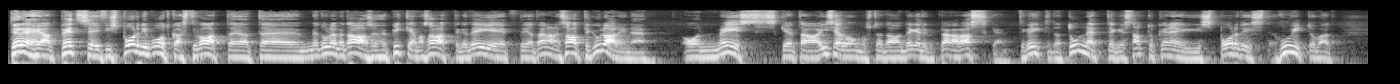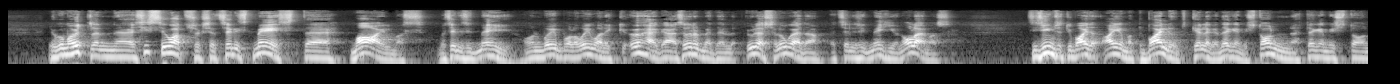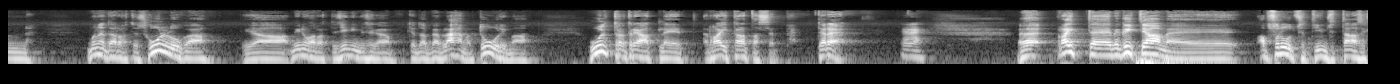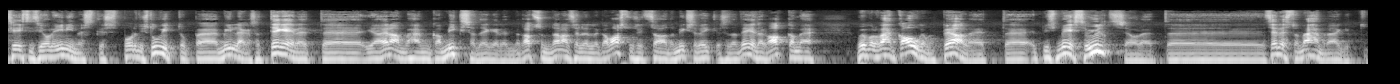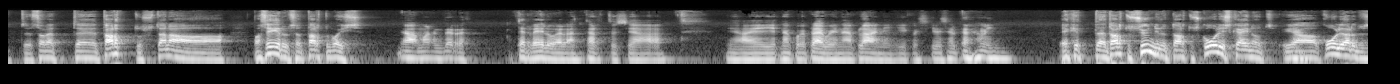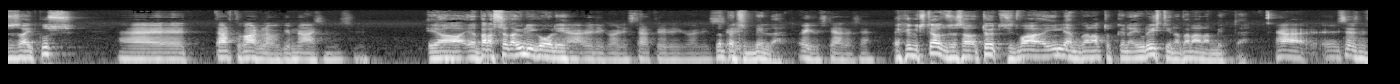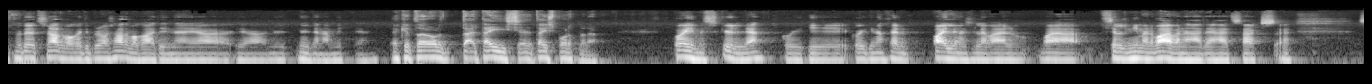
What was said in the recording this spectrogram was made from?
tere, head Betsafe'i spordipodcasti vaatajad. me tuleme taas ühe pikema saatega teie ette ja tänane saatekülaline on mees, keda iseloomustada on tegelikult väga raske. Te kõik teda tunnete, kes natukenegi spordist huvituvad. ja kui ma ütlen sissejuhatuseks, et sellist meest maailmas või selliseid mehi on võib-olla võimalik ühe käe sõrmedel üles lugeda, et selliseid mehi on olemas, siis ilmselt juba aimate paljud, kellega tegemist on. tegemist on mõnede arvates hulluga ja minu arvates inimesega, keda peab lähemalt uurima, ultratriatleet Rait Ratassepp, tere. tere. Rait, me kõik teame, absoluutselt ilmselt tänaseks Eestis ei ole inimest, kes spordist huvitub, millega sa tegeled ja enam-vähem ka, miks sa tegeled. me katsume täna sellele ka vastuseid saada, miks sa kõike seda teed, aga hakkame võib-olla vähe kaugemalt peale, et, et mis mees sa üldse oled. sellest on vähem räägitud, sa oled Tartus täna baseerunud, sa oled Tartu poiss. ja ma olen terve terve elu elanud Tartus ja, ja ei, nagu praegu ei näe plaanigi kuskile sealt ära minna. ehk et äh, Tartus sündinud, Tartus koolis käinud ja, ja. koolihariduse said kus? Äh, Tartu Karlova gümnaasiumis. ja, ja pärast seda ülikooli? ja ülikoolis, Tartu Ülikoolis. lõpetasid mille? õigusteaduse. ehk õigusteaduse sa töötasid hiljem ka natukene juristina, täna enam mitte? ja selles mõttes ma töötasin advokaadibüroos advokaadina ja, ja nüüd, nüüd enam mitte. ehk et sa oled täis, täissportlane põhimõtteliselt küll jah, kuigi, kuigi noh, veel palju on selle vahel vaja, selle nimel vaeva näha teha, et saaks,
